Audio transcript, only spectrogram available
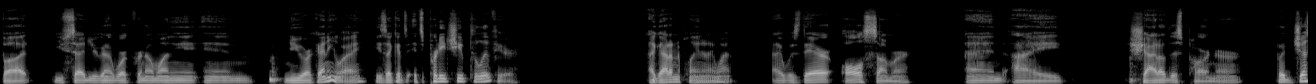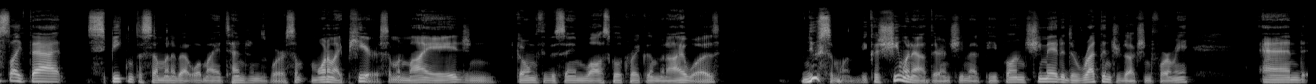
but you said you're going to work for no money in New York anyway. He's like, it's, it's pretty cheap to live here. I got on a plane and I went. I was there all summer and I shadowed this partner. But just like that, speaking to someone about what my intentions were, some, one of my peers, someone my age and going through the same law school curriculum that I was, knew someone because she went out there and she met people and she made a direct introduction for me. And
